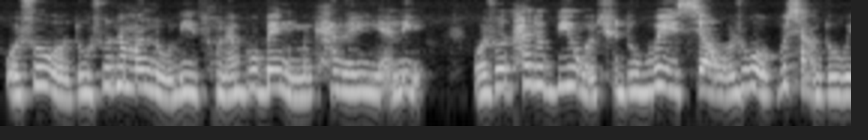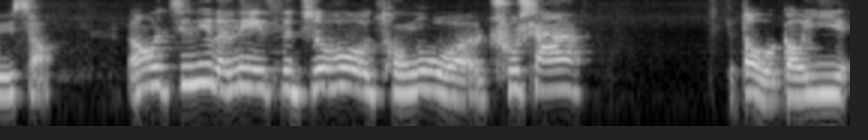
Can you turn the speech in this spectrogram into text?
我说我读书那么努力，从来不被你们看在眼里。我说他就逼我去读卫校，我说我不想读卫校。然后经历了那一次之后，从我初三到我高一，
